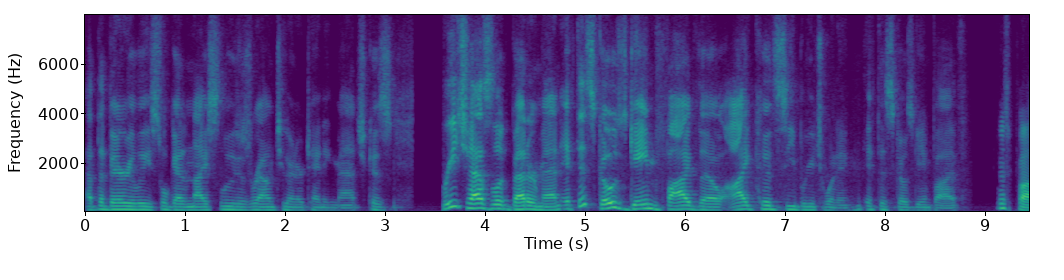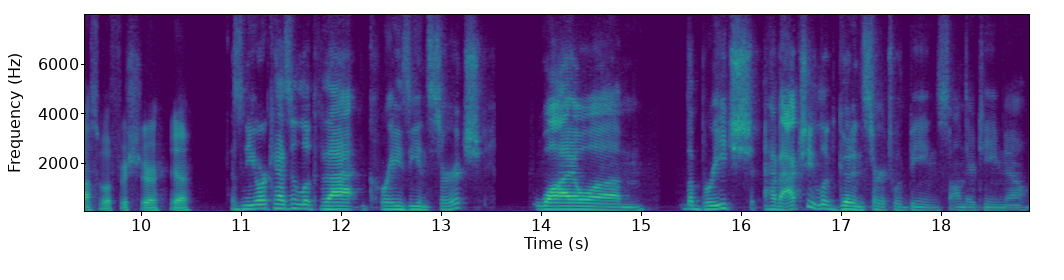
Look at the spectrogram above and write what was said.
At the very least, we'll get a nice losers round two entertaining match because Breach has looked better, man. If this goes game five though, I could see Breach winning. If this goes game five, It's possible for sure. Yeah. because New York hasn't looked that crazy in search, while um the Breach have actually looked good in search with Beans on their team now.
